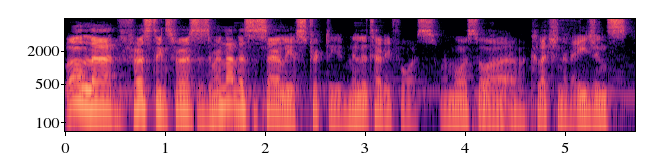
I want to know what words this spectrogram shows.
Well, lad, first things first is we're not necessarily a strictly military force. We're more so a, a collection of agents.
